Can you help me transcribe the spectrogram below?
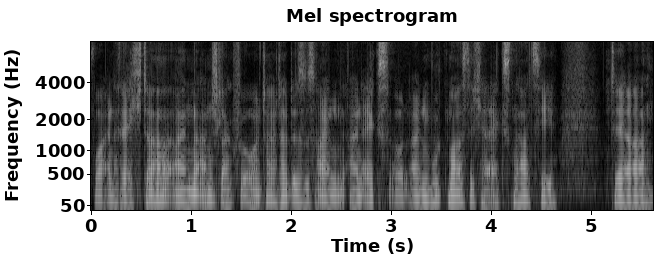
wo ein Rechter einen Anschlag verurteilt hat, ist es ein, ein, Ex, ein mutmaßlicher Ex-Nazi, der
